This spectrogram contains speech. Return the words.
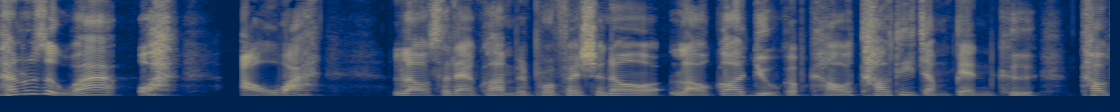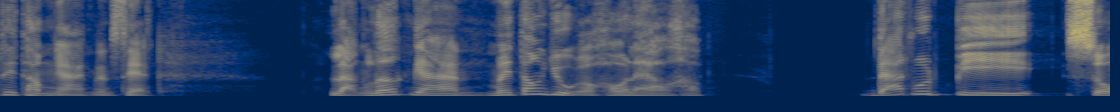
ถ้ารู้สึกว่าว้าเอาวะ เราแสดงความเป็น professional เราก็อยู่กับเขาเท่าที่จำเป็นคือเท่าที่ทำงานกันเสร็จ หลังเลิกงานไม่ต้องอยู่กับเขาแล้วครับ that would be so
